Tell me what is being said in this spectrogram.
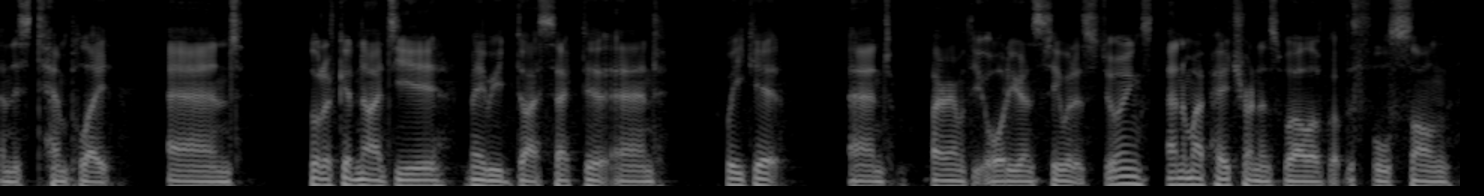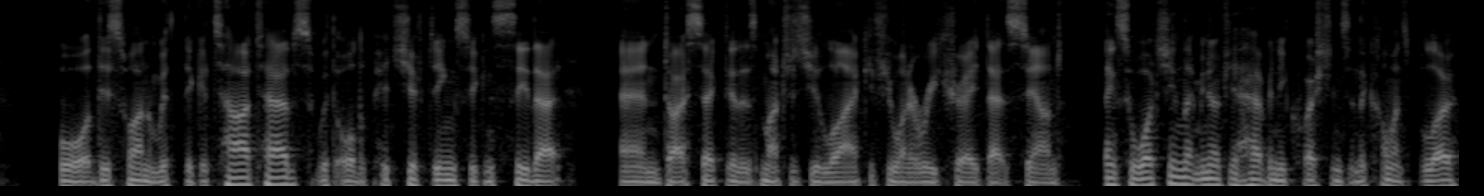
and this template and sort of get an idea, maybe dissect it and tweak it and play around with the audio and see what it's doing. And on my Patreon as well, I've got the full song for this one with the guitar tabs with all the pitch shifting. So you can see that and dissect it as much as you like if you want to recreate that sound. Thanks for watching. Let me know if you have any questions in the comments below, and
